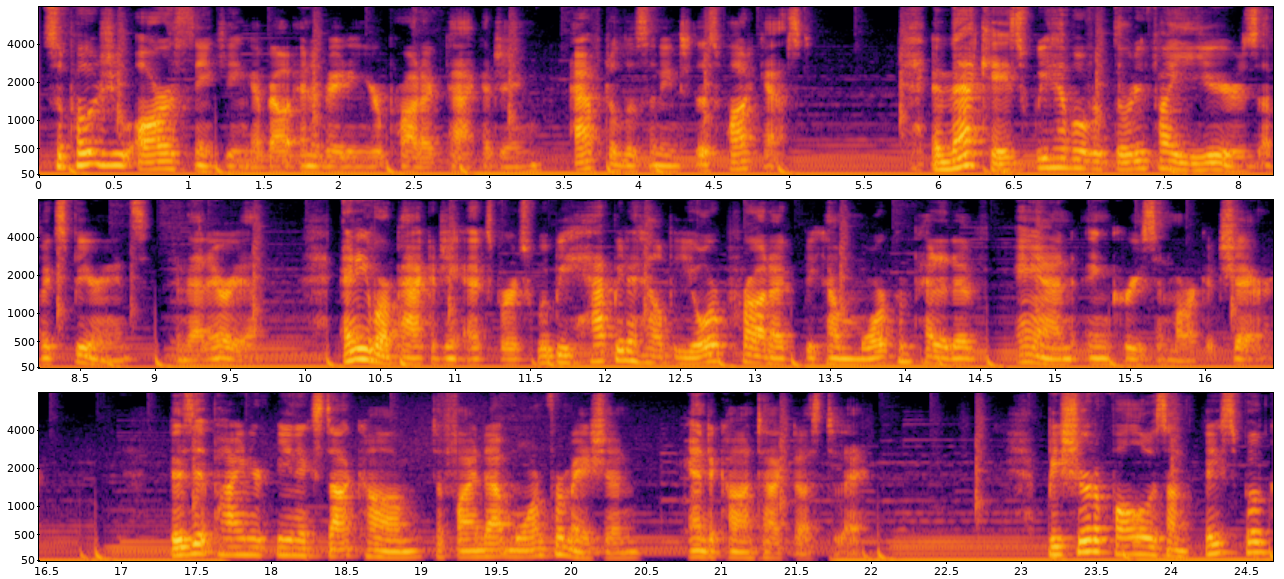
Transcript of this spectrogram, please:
Suppose you are thinking about innovating your product packaging after listening to this podcast. In that case, we have over 35 years of experience in that area. Any of our packaging experts would be happy to help your product become more competitive and increase in market share. Visit pioneerphoenix.com to find out more information and to contact us today. Be sure to follow us on Facebook,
